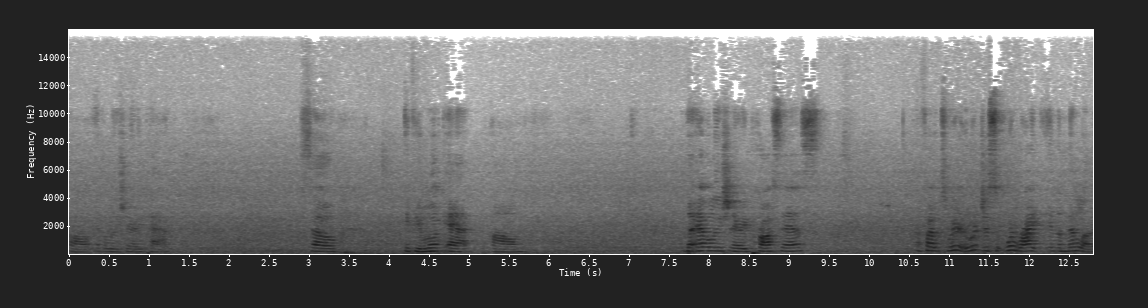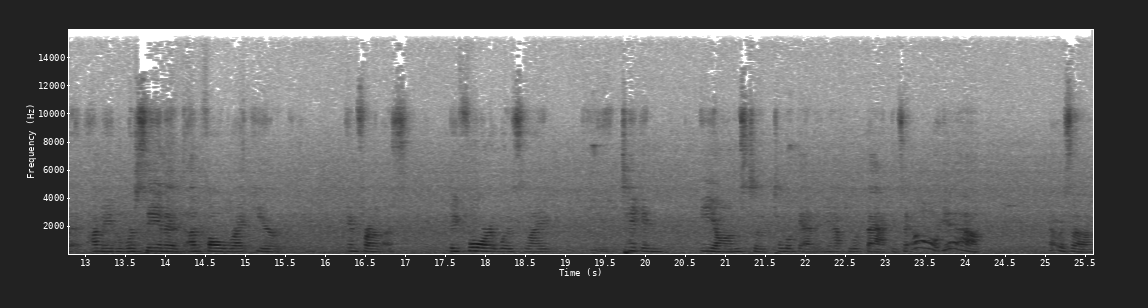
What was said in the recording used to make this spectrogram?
uh, evolutionary path. So if you look at um, the evolutionary process, folks, we're, we're just, we're right in the middle of it. I mean, we're seeing it unfold right here in front of us. Before it was like taking eons to, to look at it and you have to look back and say, oh yeah, that was a,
